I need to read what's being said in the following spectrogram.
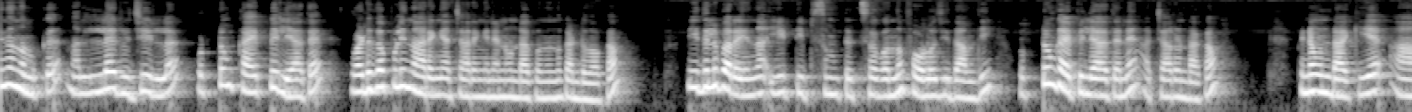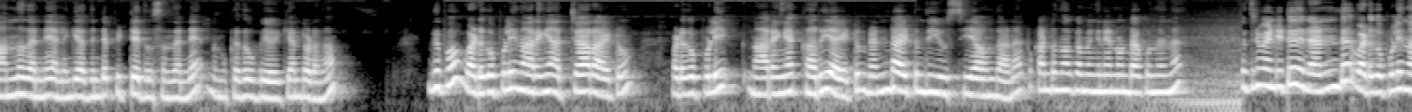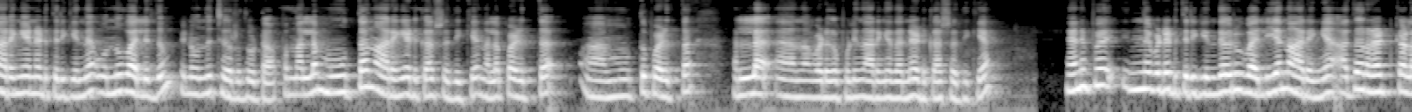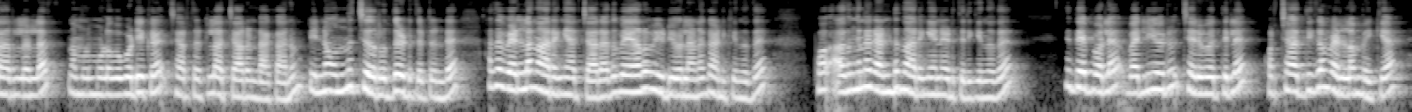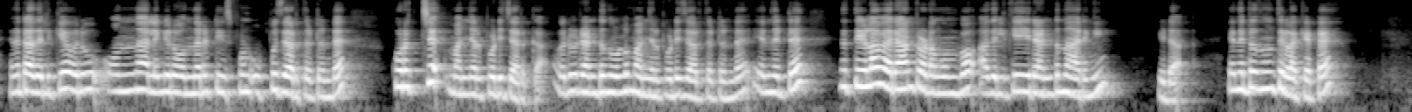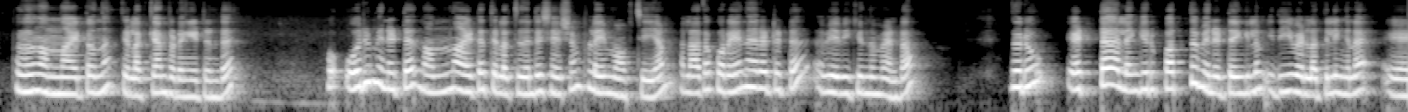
ഇന്ന് നമുക്ക് നല്ല രുചിയുള്ള ഒട്ടും കയ്പില്ലാതെ വടുകപ്പുളി നാരങ്ങ അച്ചാർ എങ്ങനെയാണ് ഉണ്ടാക്കുന്നതെന്ന് കണ്ടു നോക്കാം. ഇതിൽ പറയുന്ന ഈ ടിപ്സും ട്രിക്സൊക്കെ ഒന്ന് ഫോളോ ചെയ്താൽ മതി. ഒട്ടും കയ്പില്ലാതെ തന്നെ അച്ചാർ ഉണ്ടാക്കാം. പിന്നെ ഉണ്ടാക്കിയ അന്ന് തന്നെ അല്ലെങ്കിൽ അതിന്റെ പിറ്റേ ദിവസം തന്നെ നമുക്കത് ഉപയോഗിക്കാൻ തുടങ്ങാം. ഇതിപ്പോൾ വടുകപ്പുളി നാരങ്ങ അച്ചാറായിട്ടും വടുകപ്പുളി നാരങ്ങ കറിയായിട്ടും രണ്ടായിട്ടും ഇത് യൂസ് ചെയ്യാവുന്നതാണ്. അപ്പോൾ കണ്ടു നോക്കാം എങ്ങനെയാണ് ഉണ്ടാക്കുന്നതെന്ന്. അപ്പോൾ ഇതിന് വേണ്ടിയിട്ട് രണ്ട് വടുകപ്പുളി നാരങ്ങയാണ് എടുത്തിരിക്കുന്നത് ഒന്ന് വലുതും പിന്നെ ഒന്ന് ചെറുതും കേട്ടോ അപ്പം നല്ല മൂത്ത നാരങ്ങ എടുക്കാൻ ശ്രദ്ധിക്കുക. നല്ല പഴുത്ത മൂത്ത് പഴുത്ത നല്ല വടുകപ്പുളി നാരങ്ങ തന്നെ എടുക്കാൻ ശ്രദ്ധിക്കുക. ഞാനിപ്പോൾ ഇന്നിവിടെ എടുത്തിരിക്കുന്നത് ഒരു വലിയ നാരങ്ങ. അത് റെഡ് കളറിലുള്ള നമ്മൾ മുളക് പൊടിയൊക്കെ ചേർത്തിട്ടുള്ള അച്ചാർ ഉണ്ടാക്കാനും. പിന്നെ ഒന്ന് ചെറുത് എടുത്തിട്ടുണ്ട്. അത് വെള്ള നാരങ്ങ അച്ചാർ. അത് വേറെ വീഡിയോയിലാണ് കാണിക്കുന്നത്. അപ്പോൾ അതിങ്ങനെ രണ്ട് നാരങ്ങയാണ് എടുത്തിരിക്കുന്നത്. ഇതേപോലെ വലിയൊരു ചെരുവത്തിൽ കുറച്ചധികം വെള്ളം വയ്ക്കുക. എന്നിട്ട് അതിലേക്ക് ഒരു ഒന്ന് അല്ലെങ്കിൽ ഒരു ഒന്നര ടീസ്പൂൺ ഉപ്പ് ചേർത്തിട്ടുണ്ട്. കുറച്ച് മഞ്ഞൾപ്പൊടി ചേർക്കുക. ഒരു രണ്ട് നുള്ളു മഞ്ഞൾപ്പൊടി ചേർത്തിട്ടുണ്ട്. എന്നിട്ട് ഇത് തിള വരാൻ തുടങ്ങുമ്പോൾ അതിലേക്ക് ഈ രണ്ട് നാരങ്ങയും ഇടുക. എന്നിട്ടൊന്ന് തിളക്കട്ടെ. അപ്പോൾ അത് നന്നായിട്ടൊന്ന് തിളയ്ക്കാൻ തുടങ്ങിയിട്ടുണ്ട്. അപ്പോൾ ഒരു മിനിറ്റ് നന്നായിട്ട് തിളച്ചതിന്റെ ശേഷം ഫ്ലെയിം ഓഫ് ചെയ്യാം. അല്ലാതെ കുറേ നേരം ഇട്ടിട്ട് വേവിക്കൊന്നും വേണ്ട. ഇതൊരു എട്ട് അല്ലെങ്കിൽ ഒരു പത്ത് മിനിറ്റെങ്കിലും ഇത് ഈ വെള്ളത്തിൽ ഇങ്ങനെ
